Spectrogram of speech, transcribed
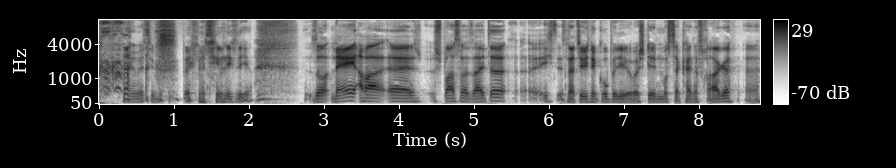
bin, mir ziemlich, bin mir ziemlich sicher. So, nee, aber äh, Spaß beiseite. Äh, Ich, ist natürlich eine Gruppe, die überstehen muss, ja keine Frage. Äh,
